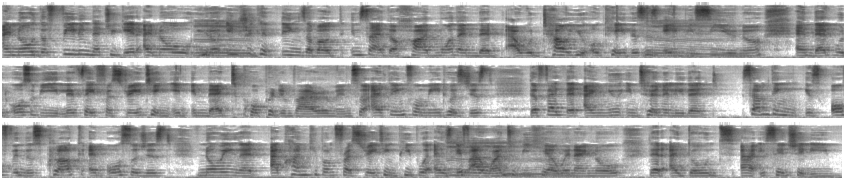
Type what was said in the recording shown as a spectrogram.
i know the feeling that you get. I know you know mm. intricate things about inside the heart more than that i would tell you okay this is abc you mm. know? And that would also be let's say frustrating in in that corporate environment. So i think for me it was just the fact that i knew internally that something is off in this clock and also just knowing that I can't keep on frustrating people as if I want to be here when I know that I don't uh, essentially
